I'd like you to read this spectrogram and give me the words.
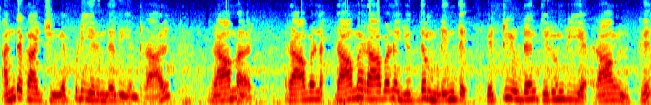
அந்த காட்சி எப்படி இருந்தது என்றால் ராமர் ராவண ராம ராவண யுத்தம் முடிந்து வெற்றியுடன் திரும்பிய ராவனுக்கு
